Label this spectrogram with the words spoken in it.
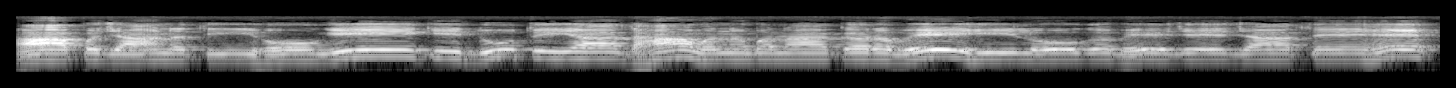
आप जानती होगी कि दूत या धावन बनाकर वे ही लोग भेजे जाते हैं,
